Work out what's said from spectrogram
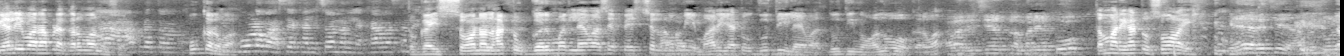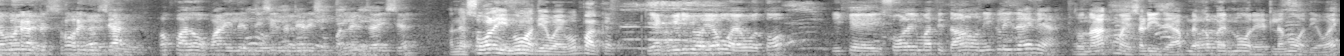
પહેલી વાર આપણે કરવાનું છે. આપણે તો શું કરવા? બોળવા છે ખાલી સોનલને ખાવા છે તો ને. ગઈ સોનલ હાટું ગરમર લેવા છે સ્પેશિયલ મમ્મી મારી હાટું દૂધી લેવા દૂધીનો હલવો કરવા. તમારી હાટું સોળી. સોળે તમારી. હાટું શાક. પપ્પા તો પાણી લઈને દીશીને ટેરેસ ઉપર લઈને જાય છે. અને સોળી નો દેવાય પપ્પા એક વીડિયો એવો આવ્યો તો ઈ કે સોળીમાંથી દાણો નીકળી જાય ને તો નાકમાં સડી જાય આપને ખબર ન રહે એટલે ન દેવાય.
